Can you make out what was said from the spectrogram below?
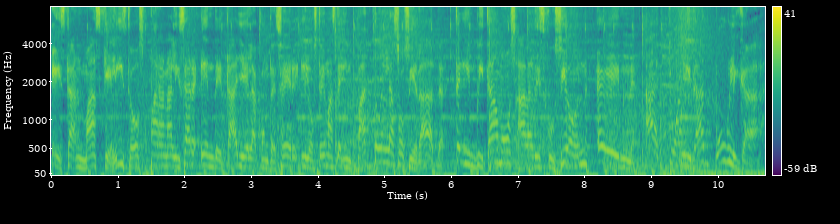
están más que listos para analizar en detalle el acontecer y los temas de impacto en la sociedad. Te invitamos a la discusión en Actualidad Pública.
